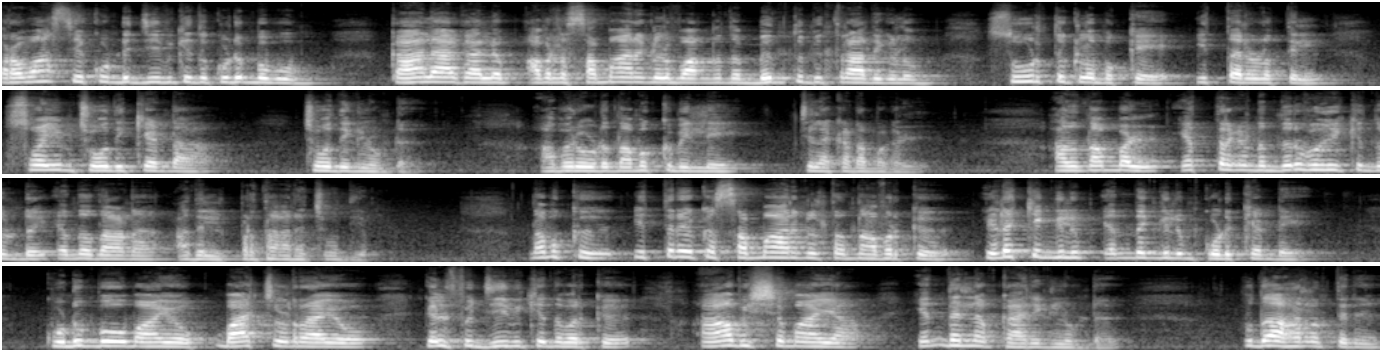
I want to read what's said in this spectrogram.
പ്രവാസിയെ കൊണ്ട് ജീവിക്കുന്ന കുടുംബവും കാലാകാലം അവരുടെ സമ്മാനങ്ങൾ വാങ്ങുന്ന ബന്ധുമിത്രാദികളും സുഹൃത്തുക്കളുമൊക്കെ ഇത്തരുണത്തിൽ സ്വയം ചോദിക്കേണ്ട ചോദ്യങ്ങളുണ്ട്. അവരോട് നമുക്കുമില്ലേ ചില കടമകൾ? അത് നമ്മൾ എത്ര കണ്ട് നിർവഹിക്കുന്നുണ്ട് എന്നതാണ് അതിൽ പ്രധാന ചോദ്യം. നമുക്ക് ഇത്രയൊക്കെ സമ്മാനങ്ങൾ തന്ന അവർക്ക് ഇടയ്ക്കെങ്കിലും എന്തെങ്കിലും കൊടുക്കണ്ടേ? കുടുംബവുമായോ ബാച്ചിലറായോ ഗൾഫ് ജീവിക്കുന്നവർക്ക് ആവശ്യമായ എന്തെല്ലാം കാര്യങ്ങളുണ്ട്? ഉദാഹരണത്തിന്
